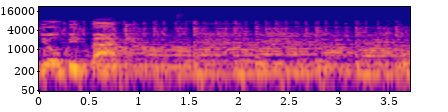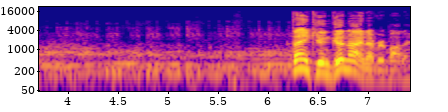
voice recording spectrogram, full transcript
You'll be back. Thank you and good night, everybody.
